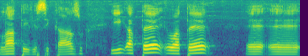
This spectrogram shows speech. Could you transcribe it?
lá teve esse caso. E até eu até é, é,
